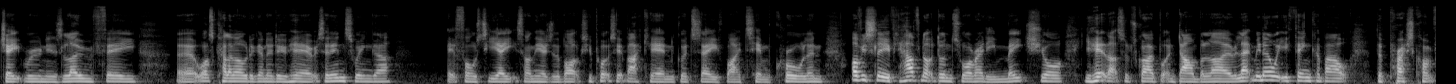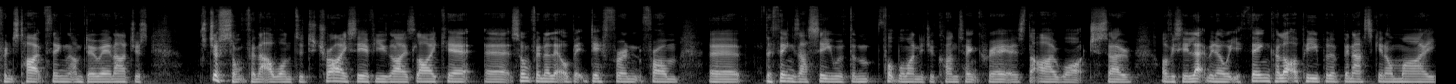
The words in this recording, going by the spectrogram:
Jake Rooney's loan fee. Uh, what's Callum Elder going to do here? It's an in-swinger. It falls to Yates on the edge of the box. He puts it back in. Good save by Tim Krul. And obviously, if you have not done so already, make sure you hit that subscribe button down below. Let me know what you think about the press conference type thing that I'm doing. I just it's just something that I wanted to try, see if you guys like it. Uh, something a little bit different from uh, the things I see with the Football Manager content creators that I watch. So obviously, let me know what you think. A lot of people have been asking on my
